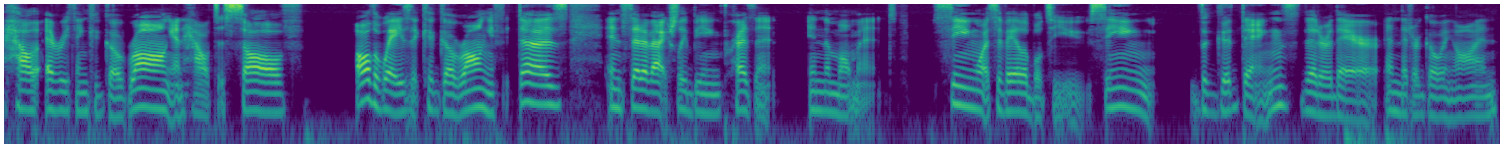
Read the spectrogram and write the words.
how everything could go wrong and how to solve all the ways it could go wrong if it does, instead of actually being present in the moment, seeing what's available to you, seeing the good things that are there and that are going on,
